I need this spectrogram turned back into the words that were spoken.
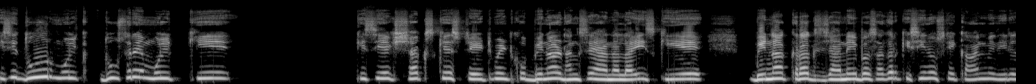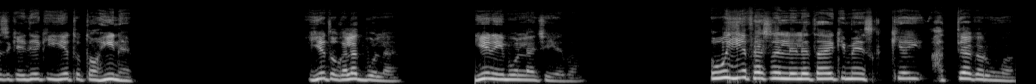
किसी दूर मुल्क, दूसरे मुल्क के किसी एक शख्स के स्टेटमेंट को बिना ढंग से एनालाइज किए, बिना क्रक्स जाने, बस अगर किसी ने उसके कान में धीरे से कह दिया कि ये तो तोहीन है, ये तो गलत बोला है, ये नहीं बोलना चाहिए था तो वो ये फैसला ले लेता है कि मैं इसकी हत्या करूँगा।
